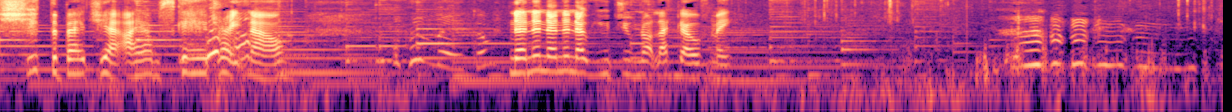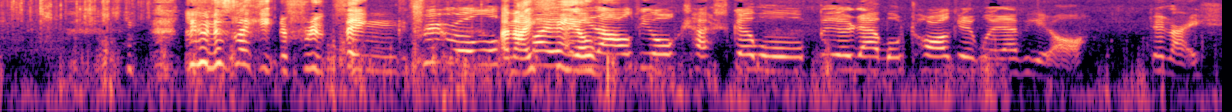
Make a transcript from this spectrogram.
Shit the bed yet. I am scared right now. No, no, no, no, no. You do not let go of me. Luna's like eating a fruit thing. Fruit roll And I feel- Aldi or Tesco or B&M or Target, wherever you are. They're nice.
